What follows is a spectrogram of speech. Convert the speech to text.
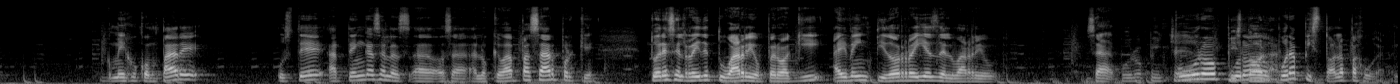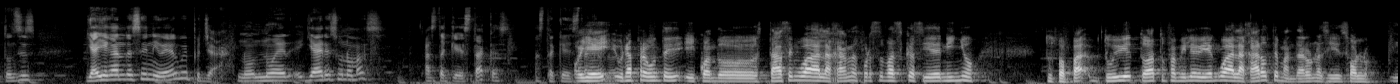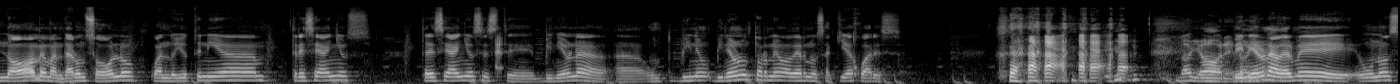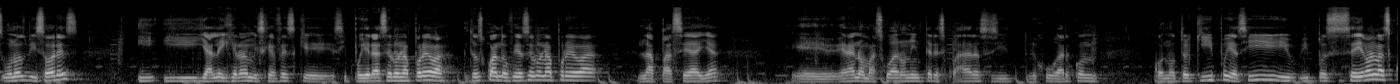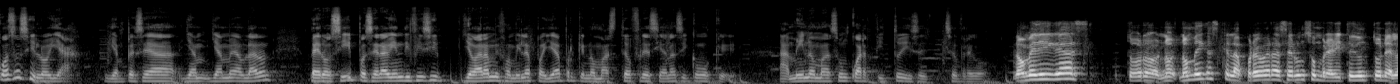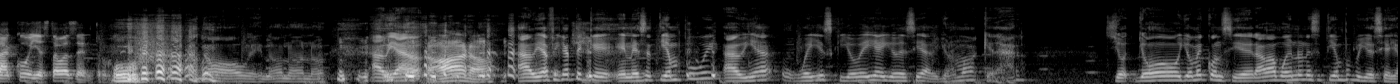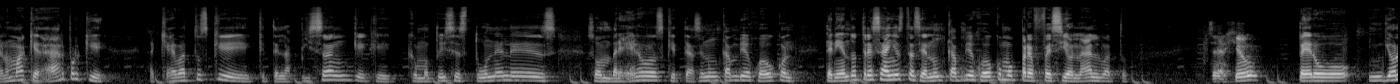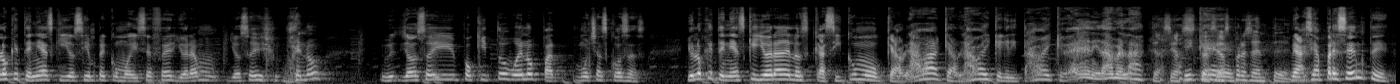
me dijo, compadre, usted aténgase a, las, a, o sea, a lo que va a pasar porque tú eres el rey de tu barrio, pero aquí hay 22 reyes del barrio. O sea, Puro pinche puro, puro, pistola. pura pistola para jugar. Entonces, ya llegando a ese nivel, güey, pues ya, no, no er- ya eres uno más. Hasta que destacas. Hasta que destacas. Oye, una pregunta, y y cuando estás en Guadalajara en las fuerzas básicas así de niño, tus papás, tú toda tu familia vivía en Guadalajara o te mandaron así solo? No, me mandaron solo. Cuando yo tenía 13 años, 13 años, este, vinieron a, a un, vino- vinieron a un torneo a vernos aquí a Juárez. No llores. no Vinieron a llores. verme unos, unos visores y, y ya le dijeron a mis jefes que si pudiera hacer una prueba. Entonces cuando fui a hacer una prueba, la pasé allá. Eh, era nomás jugar un interescuadras, así, jugar con, con otro equipo y así. Y, y, pues se dieron las cosas y luego ya. Ya empecé a, ya, ya me hablaron. Pero sí, pues era bien difícil llevar a mi familia para allá porque nomás te ofrecían así como que a mí nomás un cuartito y se, se fregó. No me digas, Toro, no, no me digas que la prueba era hacer un sombrerito y un tunelaco y ya estabas dentro. No, güey, no, no, no. Había, No, no. Había, fíjate que en ese tiempo, güey, había güeyes que yo veía y yo decía, yo no me voy a quedar. Yo, yo, yo me consideraba bueno en ese tiempo, pero yo decía, yo no me voy a quedar porque aquí hay vatos que, que te la pisan, que, que, como tú dices, túneles, sombreros, que te hacen un cambio de juego con... Teniendo 13 años te hacían un cambio de juego como profesional, vato. Sergio, Pero yo lo que tenía es que yo siempre, como dice Fer, yo, era, yo soy bueno, yo soy poquito bueno para muchas cosas. Yo lo que tenía es que yo era de los que así como que hablaba, que hablaba y que gritaba y que ven y dámela. Te hacías- Y te que hacías presente. Me hacía presente.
